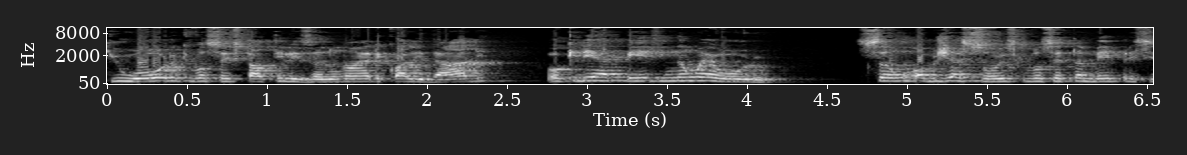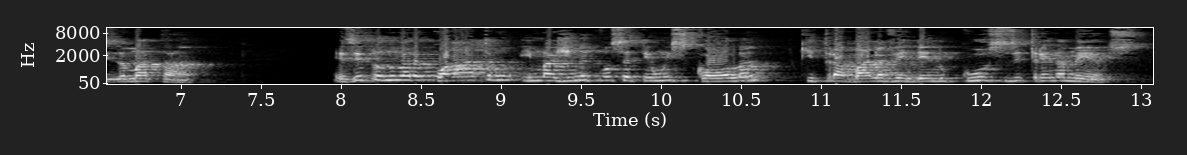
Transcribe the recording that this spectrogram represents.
que o ouro que você está utilizando não é de qualidade, ou que de repente não é ouro. São objeções que você também precisa matar. Exemplo número 4, imagina que você tem uma escola que trabalha vendendo cursos e treinamentos.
